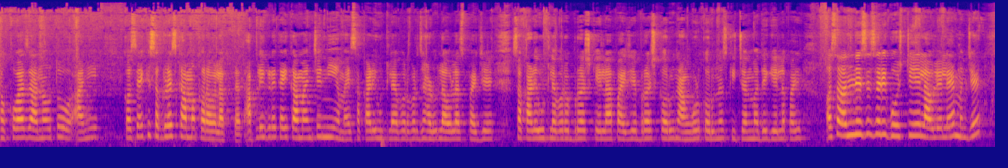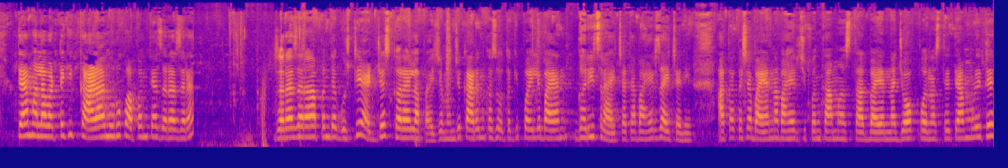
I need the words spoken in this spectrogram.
थकवा जाणवतो आणि कसं आहे की सगळेच कामं करावं लागतात. आपल्या इकडे काही कामांचे नियम आहे. सकाळी उठल्याबरोबर झाडू लावलाच पाहिजे. सकाळी उठल्याबरोबर ब्रश केला पाहिजे. ब्रश करून आंघोळ करूनच किचनमध्ये गेलं पाहिजे. असं अननेसेसरी गोष्टी हे लावलेल्या आहे. म्हणजे त्या मला वाटतं की काळानुरूप आपण त्या जरा जरा जरा जरा आपण त्या गोष्टी ॲडजस्ट करायला पाहिजे. म्हणजे कारण कसं होतं की पहिले बायां घरीच राहायच्या त्या बाहेर जायच्या नाही. आता कशा बायांना बाहेरची पण कामं असतात बायांना जॉब पण असते त्यामुळे ते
